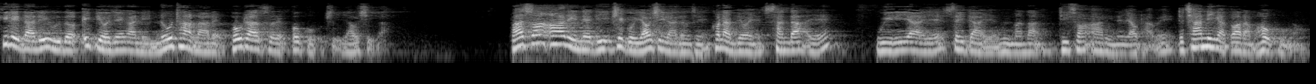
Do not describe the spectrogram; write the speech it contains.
ကိလေသာတွေဟူသောအိပ်ပျော်ခြင်းကနေနိုးထလာတဲ့ဗုဒ္ဓဆိုတဲ့ပုဂ္ဂိုလ်အဖြစ်ရောက်ရှိလာဘာစွမ်းအားတွေနဲ့ဒီအဖြစ်ကိုရောက်ရှိလာတော့ဆိုရင်ခုနပြောရင်သန္တာရဲ့ဝီရိယရဲ့စိတ်ဓာတ်ရဲ့ဝိမာန်တရဲ့ဒီစွမ်းအားတွေနဲ့ရောက်တာပဲတခြားနည်းကသွားတာမဟုတ်ဘူးနော်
